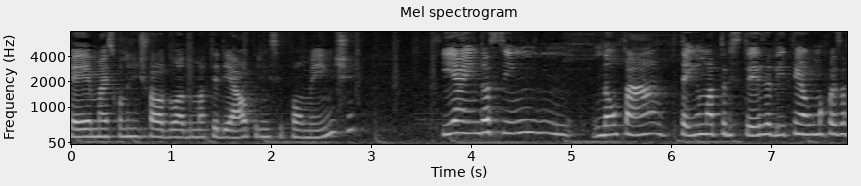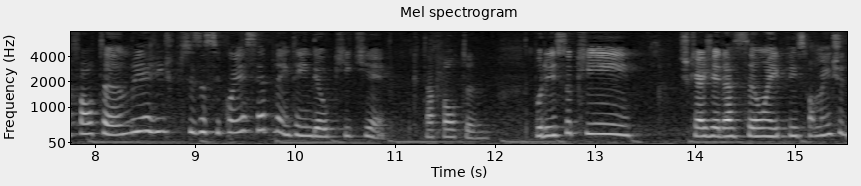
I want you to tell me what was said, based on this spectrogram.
que é mais quando a gente fala do lado material, principalmente. E ainda assim, não tá. Tem uma tristeza ali, tem alguma coisa faltando e a gente precisa se conhecer para entender o que, que é que tá faltando. Por isso que acho que a geração aí, principalmente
